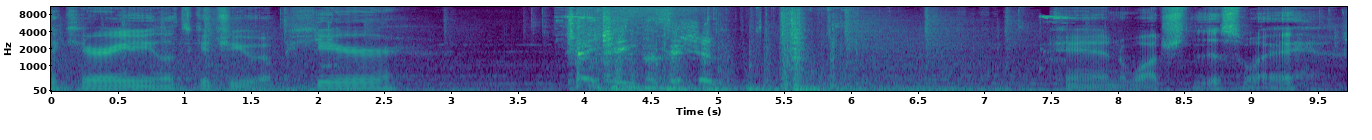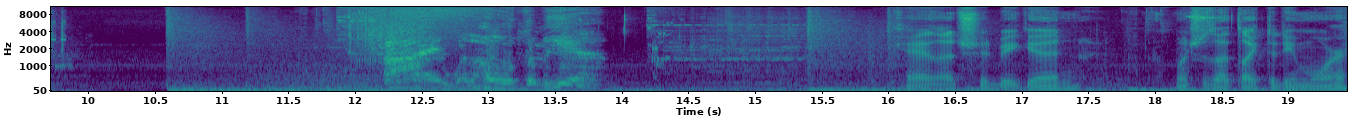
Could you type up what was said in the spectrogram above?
Apothecary. Let's get you up here. Taking position. and watch this way. I will hold them here. Okay, that should be good. As Much as I'd like to do more.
